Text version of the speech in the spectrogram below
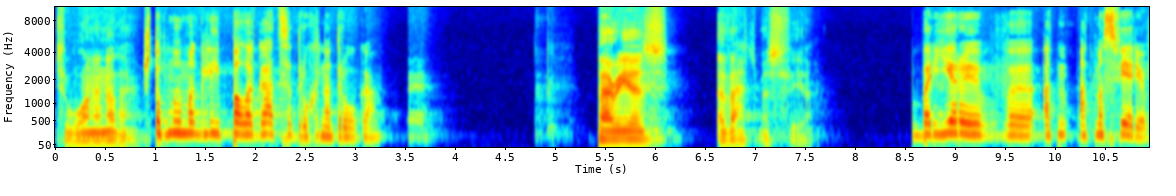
to one another. чтобы мы могли полагаться друг на друга. Barriers of atmosphere. Барьеры в атм- атмосфере.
